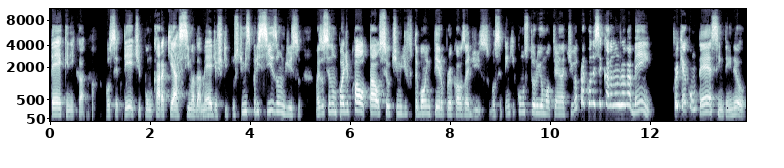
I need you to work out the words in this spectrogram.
técnica, você ter tipo um cara que é acima da média, acho que os times precisam disso, mas você não pode pautar o seu time de futebol inteiro por causa disso. Você tem que construir uma alternativa para quando esse cara não joga bem, porque acontece, entendeu?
